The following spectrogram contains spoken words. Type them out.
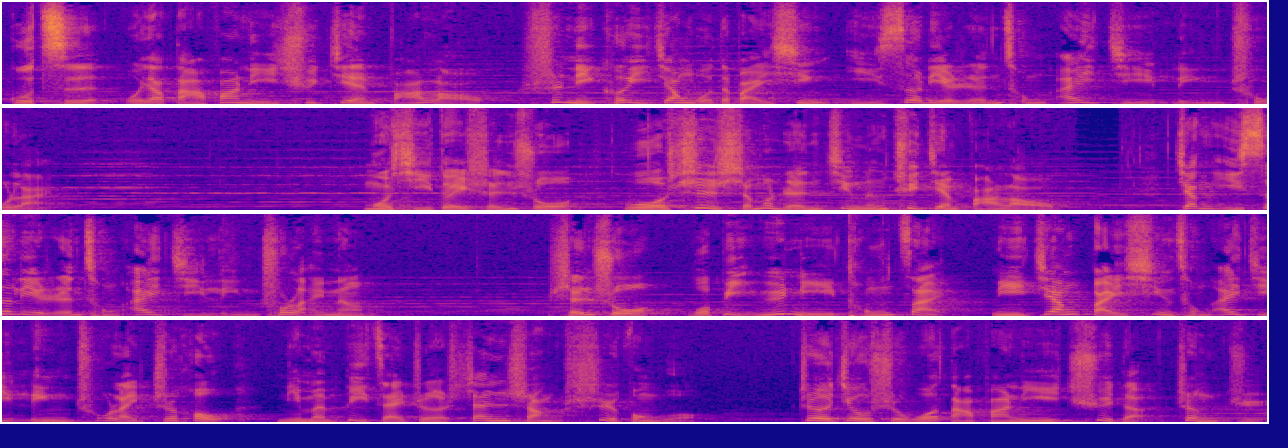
故此我要打发你去见法老，使你可以将我的百姓以色列人从埃及领出来。摩西对神说：“我是什么人，竟能去见法老，将以色列人从埃及领出来呢？”神说：“我必与你同在，你将百姓从埃及领出来之后，你们必在这山上侍奉我。”这就是我打发你去的证据。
